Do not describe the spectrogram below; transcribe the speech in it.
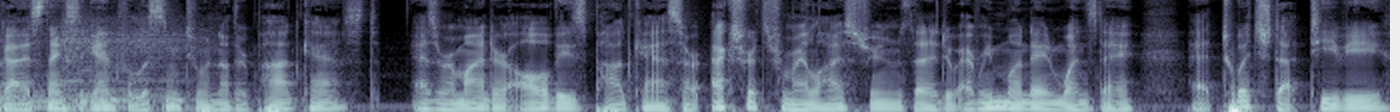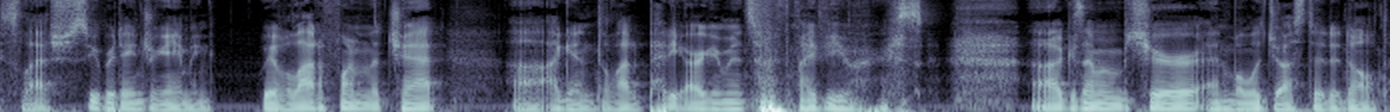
Guys. Thanks again for listening to another podcast. As a reminder, all of these podcasts are excerpts from my live streams that I do every Monday and Wednesday at twitch.tv slash superdangergaming. We have a lot of fun in the chat. Uh, I get into a lot of petty arguments with my viewers because uh, I'm a mature and well adjusted adult.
